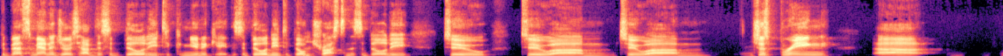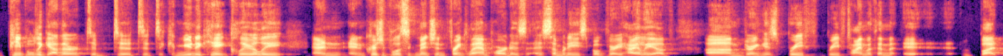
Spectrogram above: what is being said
the best managers have this ability to communicate, this ability to build mm-hmm. trust, and this ability to to um, to um, just bring uh, people together to, to, to to communicate clearly. And and Christian Pulisic mentioned Frank Lampard as as somebody he spoke very highly of um, during his brief brief time with him. It, but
